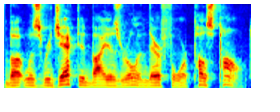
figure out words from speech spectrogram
but was rejected by Israel and therefore postponed.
